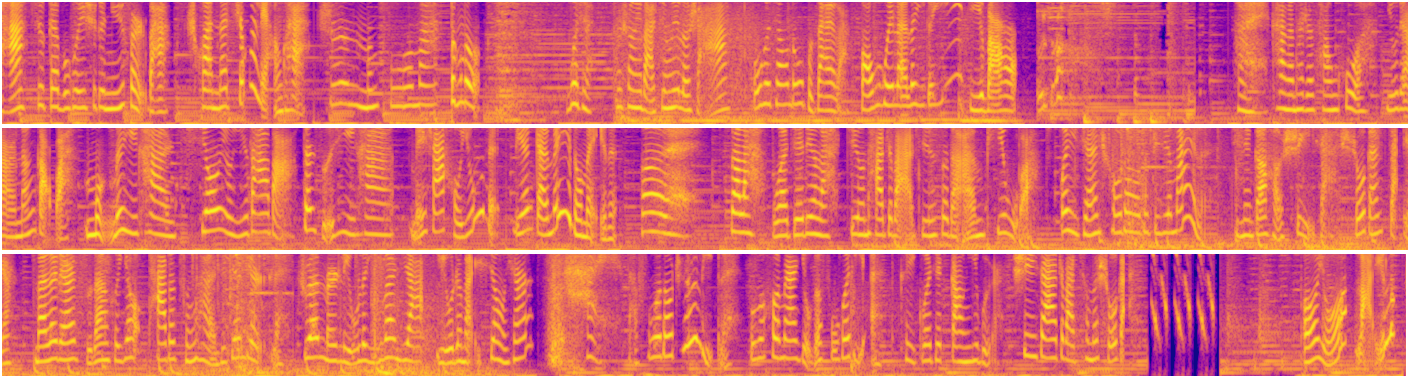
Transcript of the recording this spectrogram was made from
啊，这该不会是个女粉吧？穿的这么凉快，这能播吗？等等，我去，他上一把经历了啥？头和枪都不在了，保护回来了一个一级包。哎，看看他这仓库，有点难搞啊。猛的一看，枪有一大把，但仔细一看，没啥好用的，连改妹都没的。哎，算了，我决定了，就用他这把金色的 MP 五。我以前抽到都直接卖了，今天刚好试一下手感咋样。买了点子弹和药，他的存款就见底了，专门留了一万加，留着买项枪。嗨，咋复活到这里了？不过后面有个复活点，可以过去刚一波，试一下这把枪的手感。哦呦，来了！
